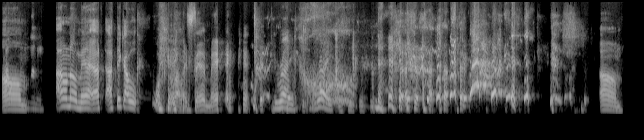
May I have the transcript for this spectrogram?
Um, I don't know, man. I, I think I will. well, I said, man. Right. Right. um,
